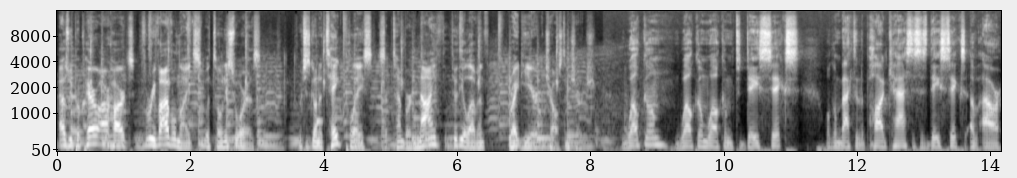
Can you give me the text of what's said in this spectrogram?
as we prepare our hearts for revival nights with Tony Suarez, which is going to take place September 9th through the 11th right here at Charleston Church. Welcome, welcome, welcome to day six. Welcome back to the podcast. This is day six of our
